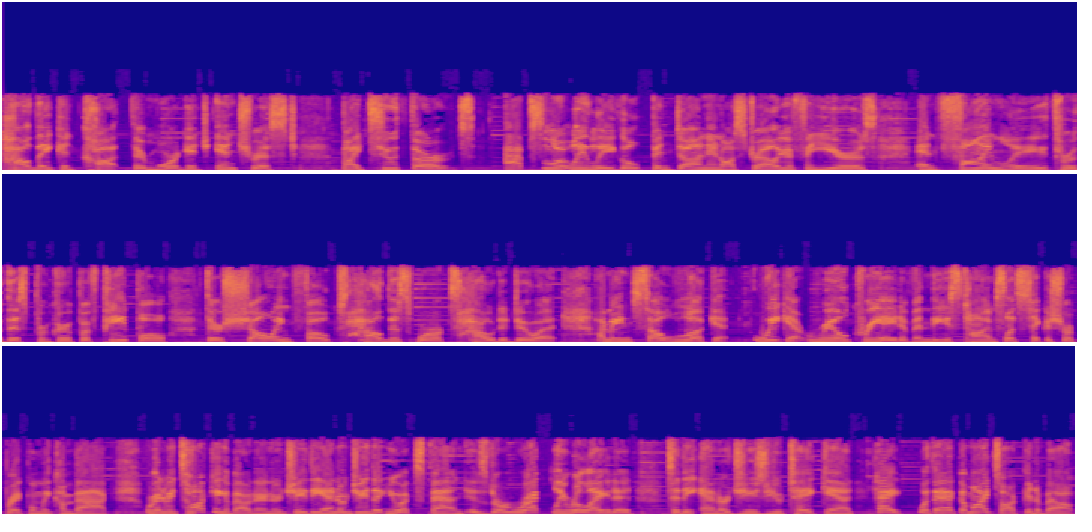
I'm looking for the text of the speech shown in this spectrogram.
how they can cut their mortgage interest by two thirds absolutely legal, been done in Australia for years, and finally, through this group of people, they're showing folks how this works, how to do it. I mean, so look it. We get real creative in these times. Let's take a short break when we come back. We're going to be talking about energy. The energy that you expend is directly related to the energies you take in. Hey, what the heck am I talking about?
